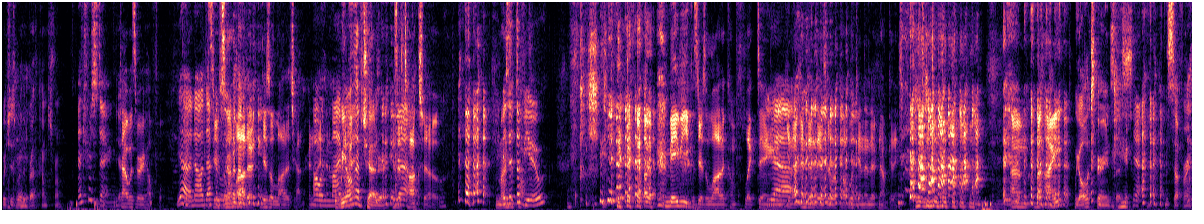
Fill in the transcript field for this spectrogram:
which is where the breath comes from. Interesting. Yeah. That was very helpful. Yeah. Yeah. No, 'Cause definitely. There's a not lot about- of there's a lot of chatter in Oh, my in head. my we all have chatter. It's Yeah. a talk show. Mine's Is it the talk. view? Maybe because there's a lot of conflicting, Yeah. you know, and then there's a Republican and there. No, I'm kidding. um, but I, We all experience this, yeah. the suffering.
